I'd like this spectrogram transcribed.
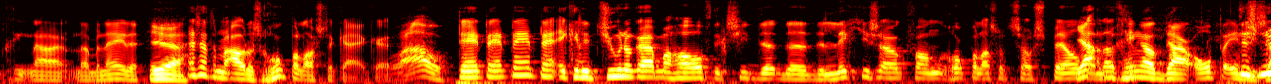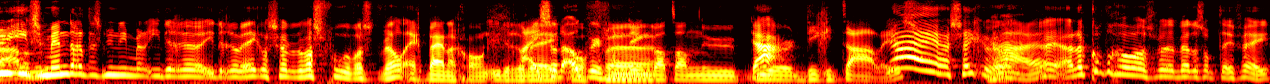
ging ik naar, naar beneden. Ja. En zaten mijn ouders Rockpalast te kijken. Wauw. Ten, ten, ten, ten. Ik ken de tune ook uit mijn hoofd. Ik zie de, de, de lichtjes ook van Rockpalast wat zo speelt. Ja, dat hing ook daarop in het is die nu zalen. iets minder. Het is nu niet meer iedere, iedere week of zo. Dat was, vroeger was het wel echt bijna gewoon iedere Maar week. is dat ook of, weer zo'n eh, ding wat dan nu ja. puur digitaal is? Ja, ja, ja, zeker wel. Ja, Ja, ja, dat komt toch wel eens, wel eens op tv.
